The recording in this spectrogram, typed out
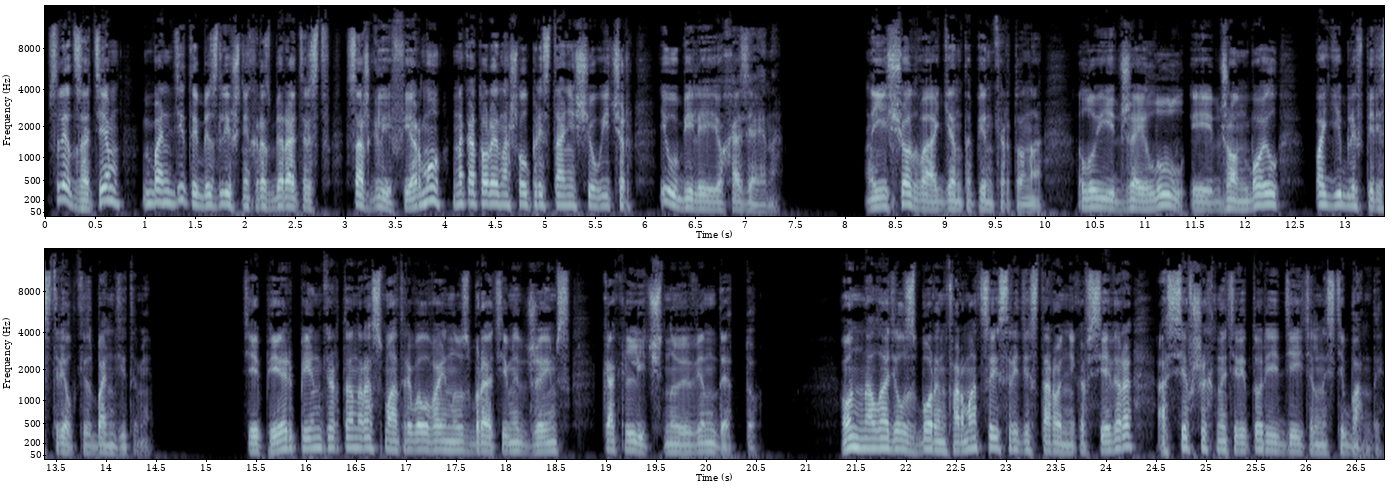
Вслед за тем бандиты без лишних разбирательств сожгли ферму, на которой нашел пристанище Уичер, и убили ее хозяина. Еще два агента Пинкертона, Луи Джей Лул и Джон Бойл, погибли в перестрелке с бандитами. Теперь Пинкертон рассматривал войну с братьями Джеймс как личную вендетту. Он наладил сбор информации среди сторонников Севера, осевших на территории деятельности банды.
